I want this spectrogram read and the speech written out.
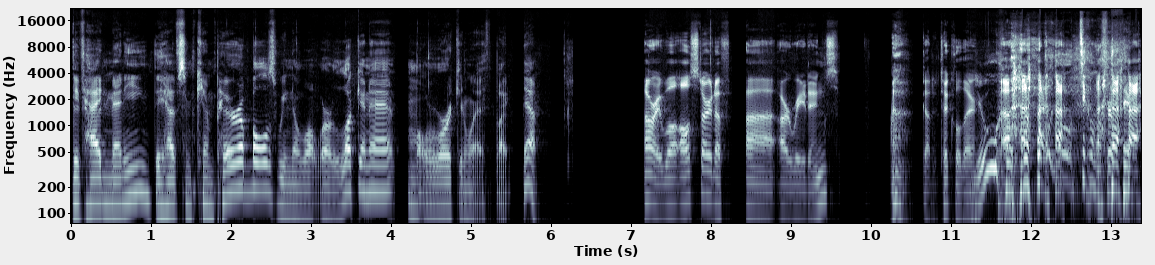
they've had many. They have some comparables. We know what we're looking at and what we're working with. But yeah. All right, well, I'll start off uh, our ratings. Got a tickle there. You. tickle in the throat there.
